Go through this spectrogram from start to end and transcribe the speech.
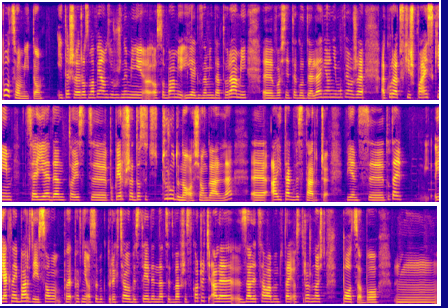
po co mi to i też rozmawiałam z różnymi e, osobami i egzaminatorami e, właśnie tego DELE i oni mówią, że akurat w hiszpańskim C1 to jest e, po pierwsze dosyć trudno osiągalne, a i tak wystarczy. Więc tutaj jak najbardziej są pe pewnie osoby, które chciałyby z C1 na C2 przeskoczyć, ale zalecałabym tutaj ostrożność. Po co? Bo mm,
